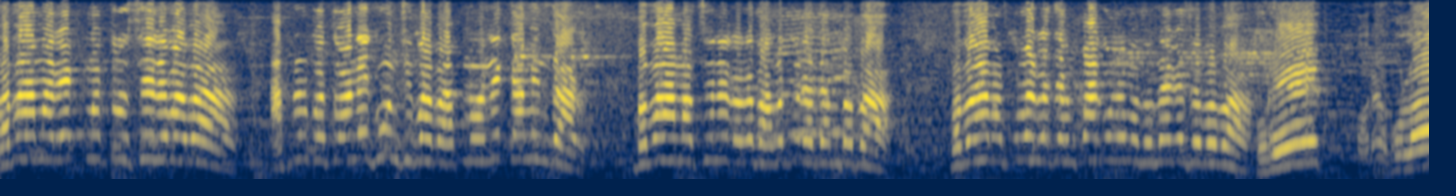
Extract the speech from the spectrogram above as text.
বাবা, আমার একমাত্র ছেলে বাবা। আপনার কথা অনেক শুনছি বাবা, আপনি অনেক কামিনদার বাবা, আমার ছেলেটা ভালো করে দেন বাবা। বাবা, আমার পোলাটা যেন পাগলের মতো। হয়ে গেছে বাবা? ওরে ওরে হোলা।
